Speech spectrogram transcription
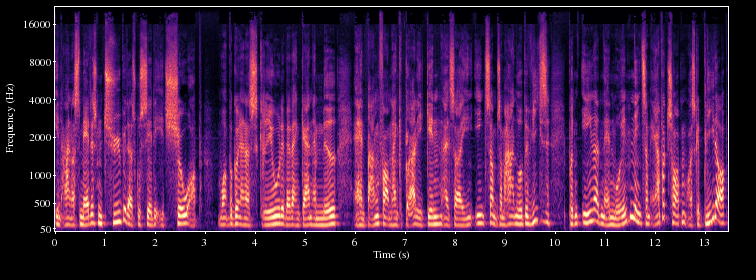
en Anders Mattesen-type, der skulle sætte et show op, hvor begynder han at skrive det, hvad vil han gerne have med, er han bange for, om han kan gøre det igen, altså en, en som, som har noget at bevise på den ene eller den anden måde, enten en, som er på toppen og skal blive derop,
